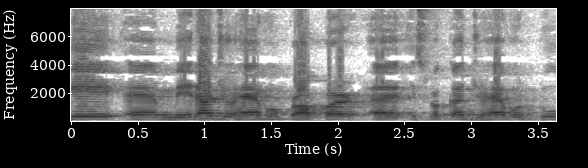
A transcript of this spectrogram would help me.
कि मेरा जो है वो प्रॉपर इस वक्त जो है वो टू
